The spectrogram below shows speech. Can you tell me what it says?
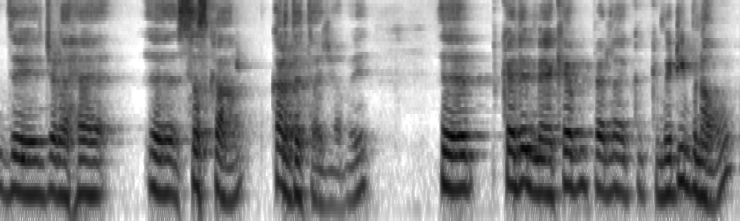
ਦੇ ਜਿਹੜਾ ਹੈ ਸੰਸਕਾਰ ਕਰ ਦਿੱਤਾ ਜਾਵੇ। ਕਹਿੰਦੇ ਮੈਂ ਕਿਹਾ ਵੀ ਪਹਿਲਾਂ ਇੱਕ ਕਮੇਟੀ ਬਣਾਓ।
